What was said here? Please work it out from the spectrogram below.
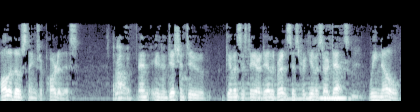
All of those things are part of this. And Um, and in addition to give us this day our daily bread, it says forgive us our debts. We know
